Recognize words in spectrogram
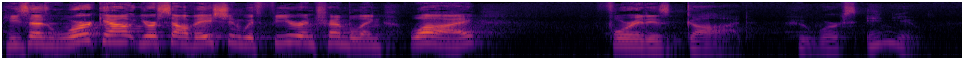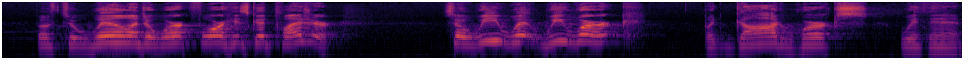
He says, Work out your salvation with fear and trembling. Why? For it is God who works in you, both to will and to work for his good pleasure. So we, we work, but God works within.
